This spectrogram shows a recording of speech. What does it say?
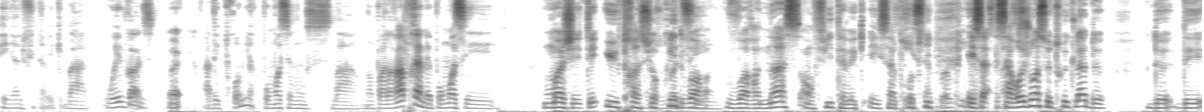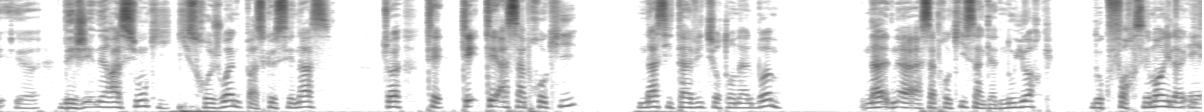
Et il y a le feat avec bah, Wave Gods. Avec Premiere. Pour moi, c'est mon. Bah, on en parlera après, mais pour moi, c'est moi j'ai été ultra surpris de voir, voir Nas en fit avec A$AP Rocky. Et ça, ça rejoint ce truc-là de, de, des, euh, des générations qui, qui, se rejoignent parce que c'est Nas. Tu vois, t'es, t'es, A$AP Rocky, Nas il t'invite sur ton album. A$AP Rocky c'est un gars de New York. Donc forcément, il a. Il,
